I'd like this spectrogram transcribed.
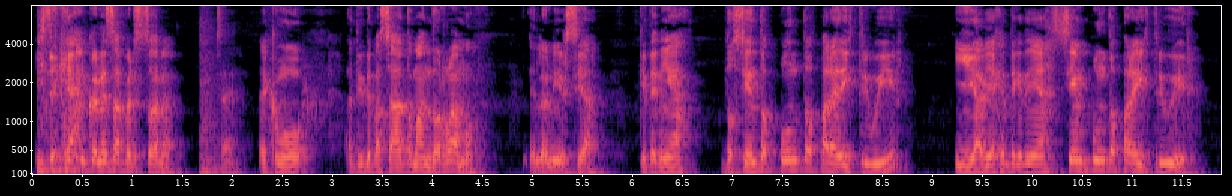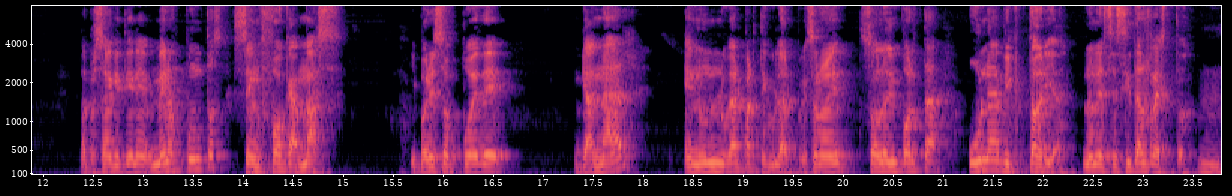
y se quedan con esa persona. Sí. Es como a ti te pasaba tomando ramos en la universidad, que tenías 200 puntos para distribuir y había gente que tenía 100 puntos para distribuir. La persona que tiene menos puntos se enfoca más y por eso puede ganar en un lugar particular, porque solo, solo importa una victoria, no necesita el resto. Mm.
